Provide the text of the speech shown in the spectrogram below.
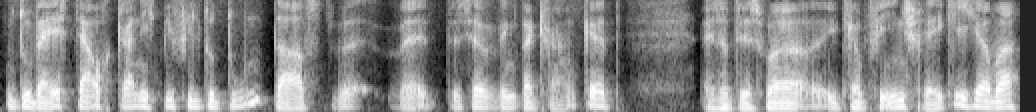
Und du weißt ja auch gar nicht, wie viel du tun darfst, weil, weil das ja wegen der Krankheit. Also das war, ich glaube, für ihn schrecklich, aber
